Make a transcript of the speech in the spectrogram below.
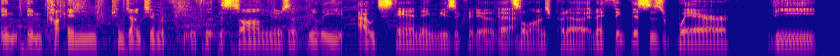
In in in conjunction with, with the song, there's a really outstanding music video that Yeah. Solange put out, and I think this is where the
